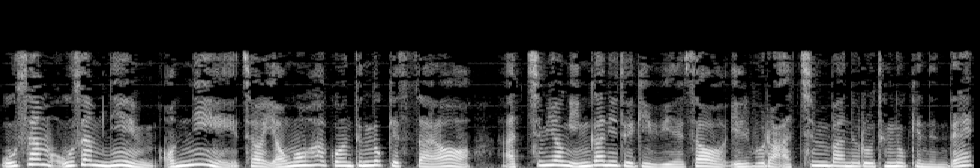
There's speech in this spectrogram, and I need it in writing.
5353님, 언니, 저 영어 학원 등록했어요. 아침형 인간이 되기 위해서 일부러 아침반으로 등록했는데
